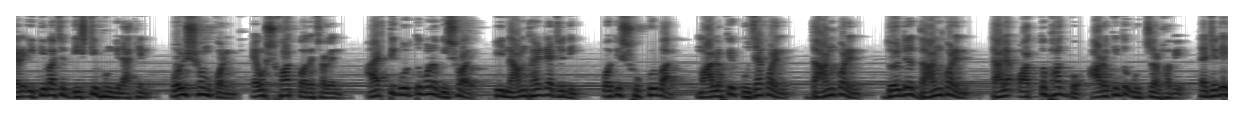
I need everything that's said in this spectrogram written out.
যারা ইতিবাচক দৃষ্টিভঙ্গি রাখেন, পরিশ্রম করেন এবং সৎ পথে চলেন। আরেকটি গুরুত্বপূর্ণ বিষয়, এই নামধারীরা যদি প্রতি শুক্রবার মা লক্ষ্মীর পূজা করেন, দান করেন, দরিদ্র দান করেন, তাহলে অর্থভাগ্য আরও কিন্তু উজ্জ্বল হবে। তাই যদি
